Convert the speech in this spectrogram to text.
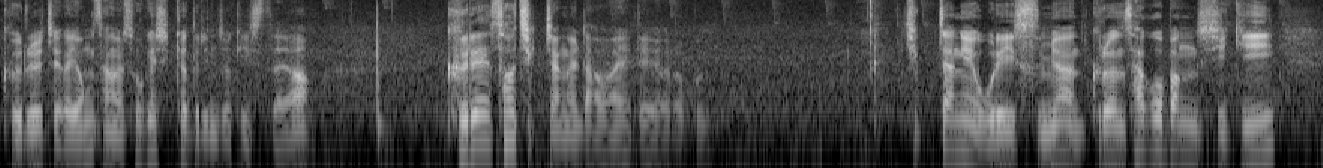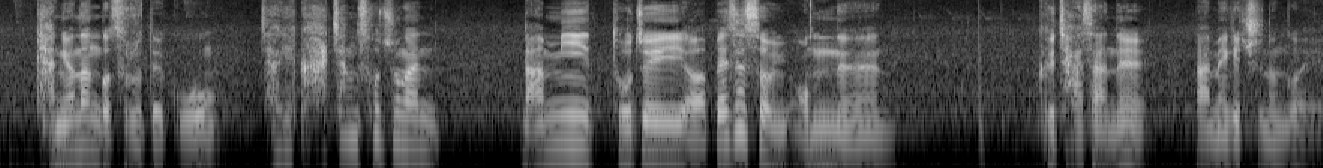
글을 제가 영상을 소개시켜 드린 적이 있어요. 그래서 직장을 나와야 돼요, 여러분. 직장에 오래 있으면 그런 사고방식이 당연한 것으로 되고 자기 가장 소중한 남이 도저히 어, 뺏을 수 없는 그 자산을 남에게 주는 거예요.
